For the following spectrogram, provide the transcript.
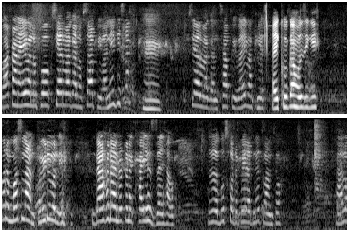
વાટાણે એવા ભોગ ચાર વાગ્યાનો સા પીવા નહીં દિશા ચાર વાગ્યાનો સા પીવા આવ્યા ઘેર. આખું કાં હોજી ગઈ? પર મસલા ને. ધોડ્યો ને ડાહડા નટણે ખાઈ જ જાય હાવ. બુસ્કોટ પહેરા જ નથી વાંધો હાલો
